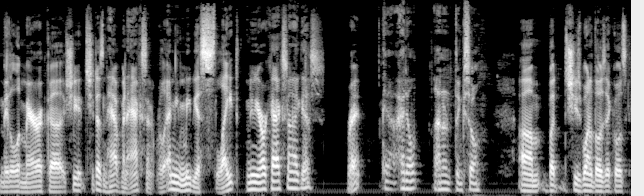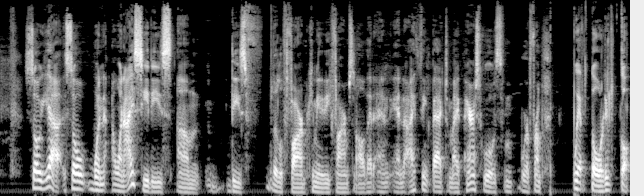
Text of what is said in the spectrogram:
middle America. She she doesn't have an accent really. I mean, maybe a slight New York accent, I guess. Right? Yeah, I don't. I don't think so. Um, but she's one of those that goes, so yeah. So when when I see these um, these little farm community farms and all that, and, and I think back to my parents who was from, were from Puerto Rico,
